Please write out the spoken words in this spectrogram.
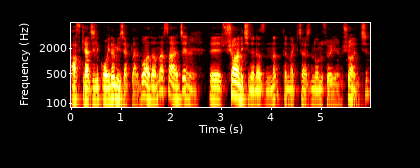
askercilik oynamayacaklar. Bu adamlar sadece Hı. e, şu an için en azından tırnak içerisinde onu söyleyeyim şu an için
